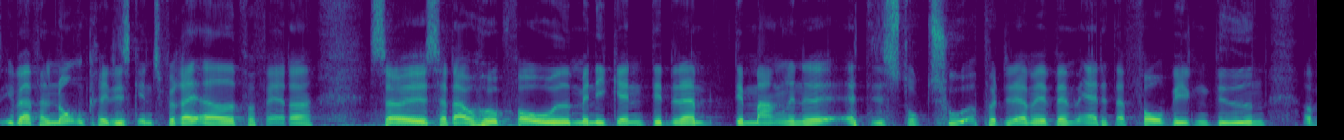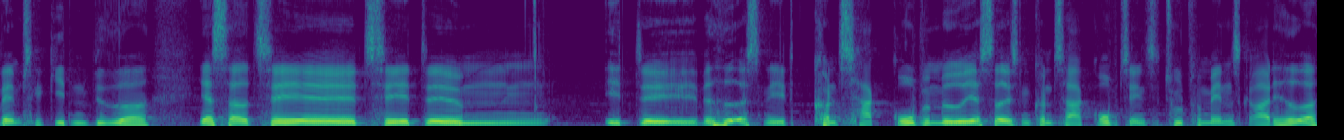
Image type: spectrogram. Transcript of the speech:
i hvert fald normkritisk inspirerede forfattere. Så, øh, så der er jo håb forud. Men igen, det, det, der, det manglende at det struktur på det der med, hvem er det, der får hvilken viden, og hvem skal give den videre. Jeg sad til, øh, til et, øh, et, øh, hvad hedder sådan et kontaktgruppemøde. Jeg sad i sådan en kontaktgruppe til Institut for Menneskerettigheder.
